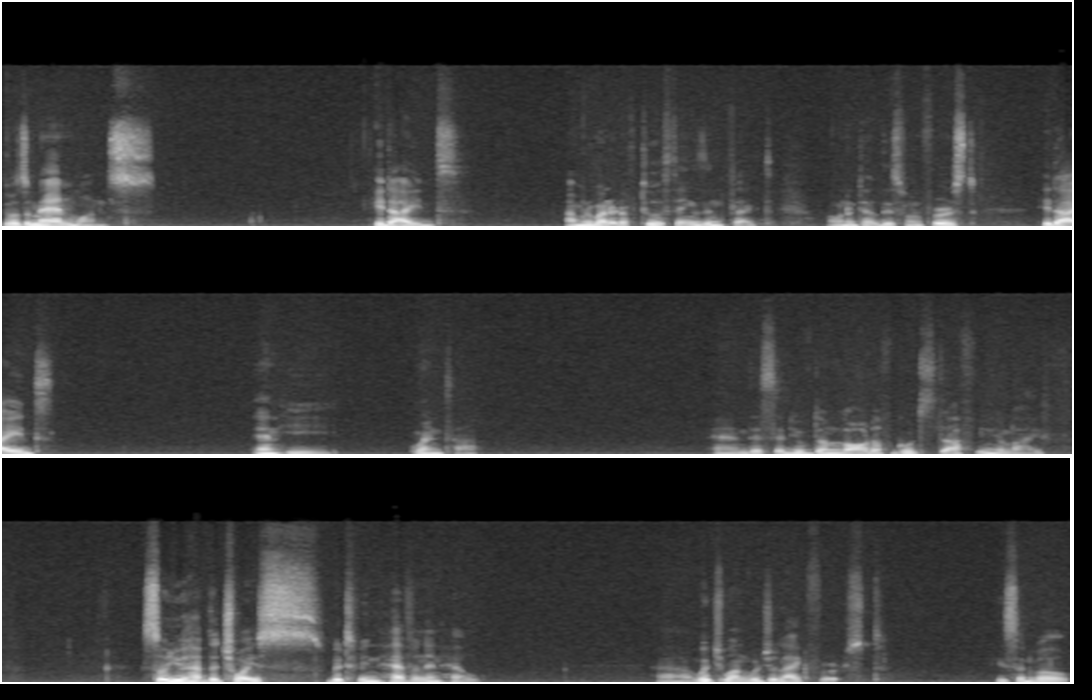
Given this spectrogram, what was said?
There was a man once. He died I'm reminded of two things, in fact. I want to tell this one first. He died and he went up. And they said, You've done a lot of good stuff in your life. So you have the choice between heaven and hell. Uh, which one would you like first? He said, Well,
